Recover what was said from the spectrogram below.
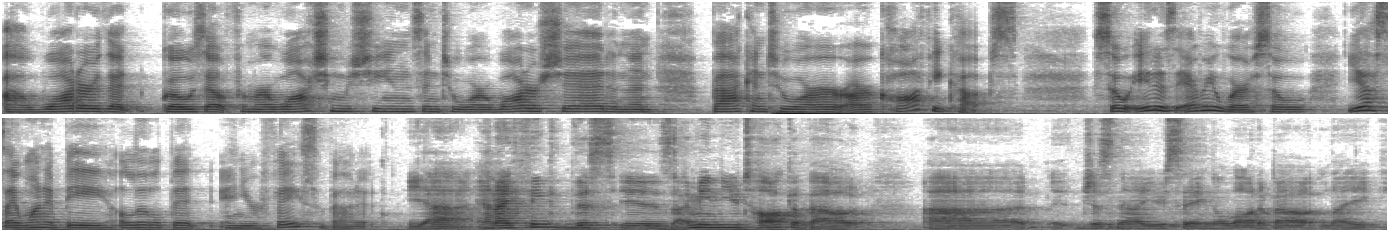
uh, water that goes out from our washing machines into our watershed and then back into our, our coffee cups. So it is everywhere. So, yes, I want to be a little bit in your face about it. Yeah, and I think this is. I mean, you talk about uh, just now. You're saying a lot about like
